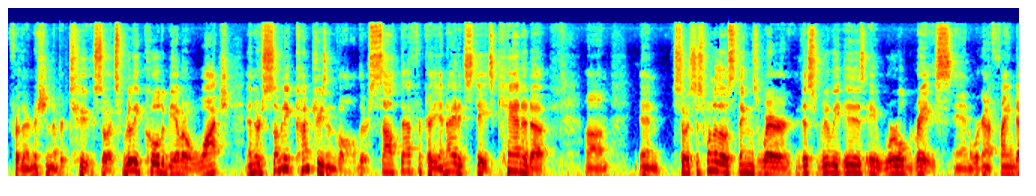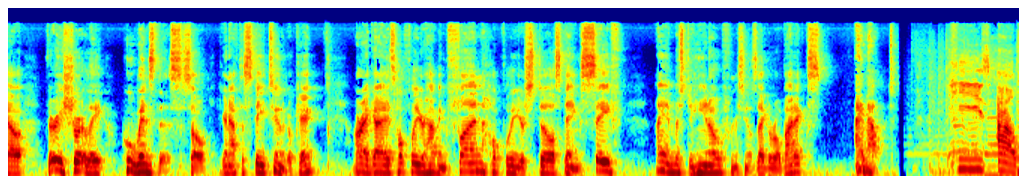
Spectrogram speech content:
for their mission number two. So it's really cool to be able to watch. And there's so many countries involved. There's South Africa, the United States, Canada, um, and so it's just one of those things where this really is a world race, and we're going to find out very shortly who wins this. So you're going to have to stay tuned, okay? All right, guys, hopefully you're having fun. Hopefully you're still staying safe. I am Mr. Hino from Mr. Hino's LEGO Robotics. I'm out. He's out.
